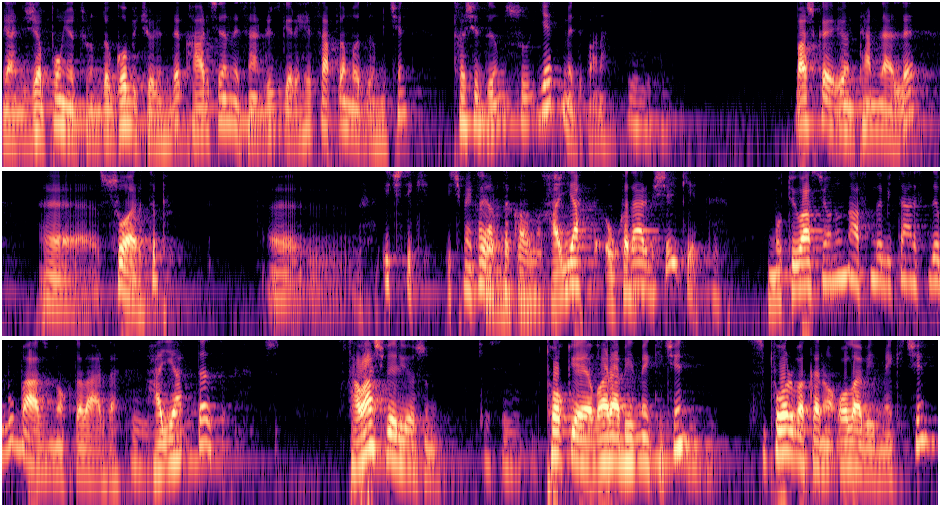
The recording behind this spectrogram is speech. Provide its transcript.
Yani Japonya turunda Gobi çölünde karşıdan esen rüzgarı hesaplamadığım için taşıdığım su yetmedi bana. Başka yöntemlerle e, su arıtıp e, içtik. İçmek Hayatta zorunda kalmak. Hayat o kadar bir şey ki. Motivasyonun aslında bir tanesi de bu bazı noktalarda. Hayatta savaş veriyorsun Kesinlikle. Tokyo'ya varabilmek için, spor bakanı olabilmek için,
